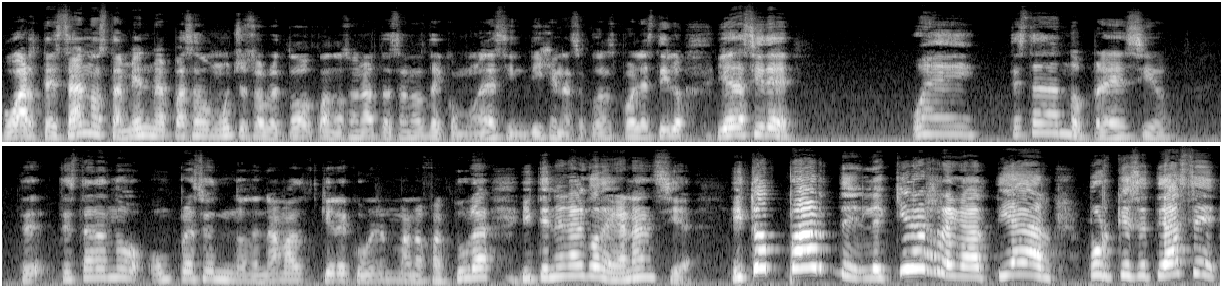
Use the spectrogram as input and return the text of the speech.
O artesanos también me ha pasado mucho, sobre todo cuando son artesanos de comunidades indígenas o cosas por el estilo. Y es así de, güey, te está dando precio te, está dando un precio en donde nada más quiere cubrir manufactura y tener algo de ganancia. Y tú aparte le quieres regatear porque se te hace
